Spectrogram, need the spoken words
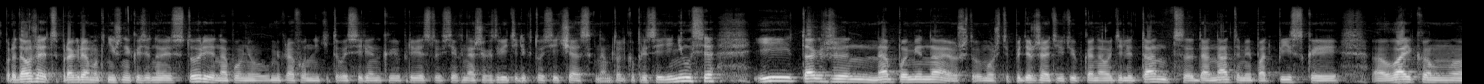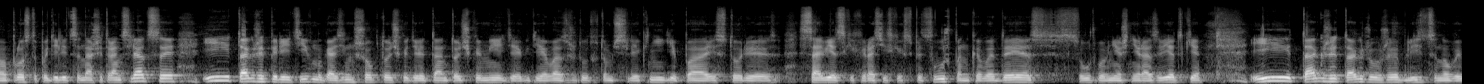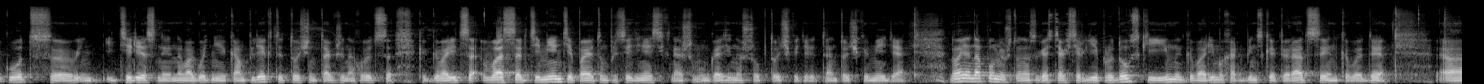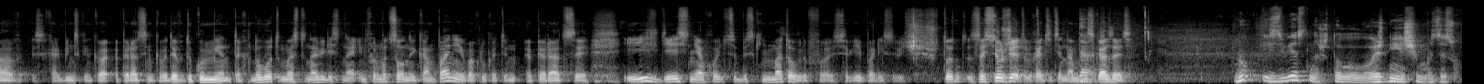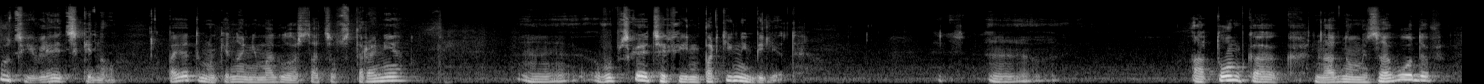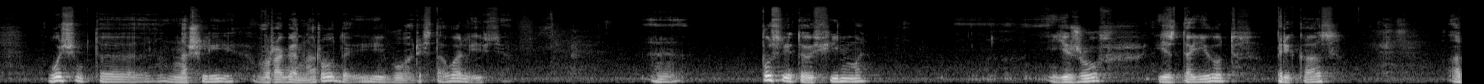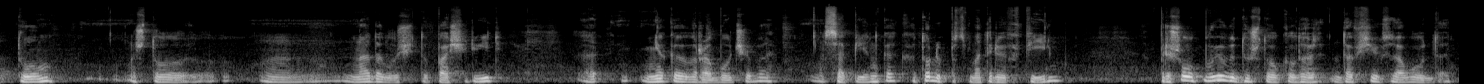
Продолжается программа «Книжное казино. Истории». Напомню, у микрофона Никита Василенко и приветствую всех наших зрителей, кто сейчас к нам только присоединился. И также напоминаю, что вы можете поддержать YouTube-канал «Дилетант» донатами, подпиской, лайком, просто поделиться нашей трансляцией. И также перейти в магазин shop.diletant.media, где вас ждут в том числе книги по истории советских и российских спецслужб, НКВД, службы внешней разведки. И также, также уже близится Новый год, интересные новогодние комплекты точно так же находятся, как говорится, в ассортименте, поэтому присоединяйтесь к нашему магазину shop.diletant.media. Ну а я напомню, что у нас в гостях Сергей Прудовский, и мы говорим о Харбинской операции НКВД, о Харбинской операции НКВД в документах. Но вот мы остановились на информационной кампании вокруг этой операции, и здесь не обходится без кинематографа, Сергей Борисович. Что за сюжет вы хотите нам да. рассказать? Ну, известно, что важнейшим из искусств является кино. Поэтому кино не могло остаться в стороне. Э, выпускается фильм «Партийный билет» э, о том, как на одном из заводов, в общем-то, нашли врага народа и его арестовали, и все. Э, после этого фильма Ежов издает приказ о том, что э, надо, в общем-то, поощрить э, некого рабочего Сапенко, который, посмотрев фильм, пришел к выводу, что кладовщик завода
